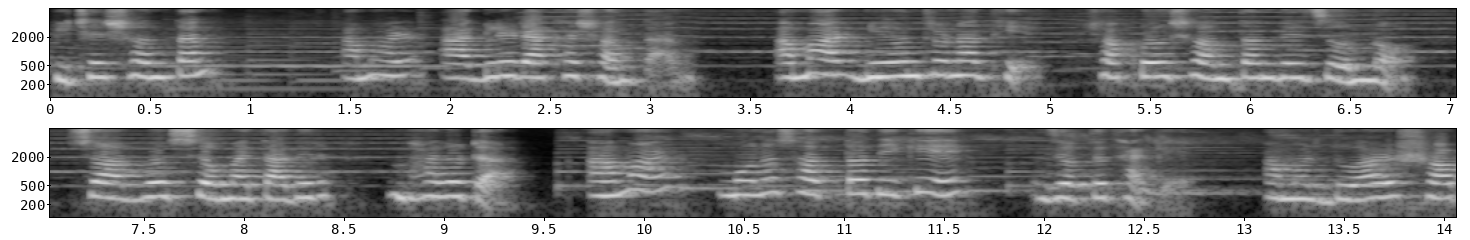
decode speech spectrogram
পিঠের সন্তান। আমার আগলে রাখা সন্তান। আমার নিয়ন্ত্রণাধীন সকল সন্তানদের জন্য সর্বসময় তাদের ভালোটা আমার মনসত্তা দিকে জপতে থাকে। আমার দুয়ার সব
